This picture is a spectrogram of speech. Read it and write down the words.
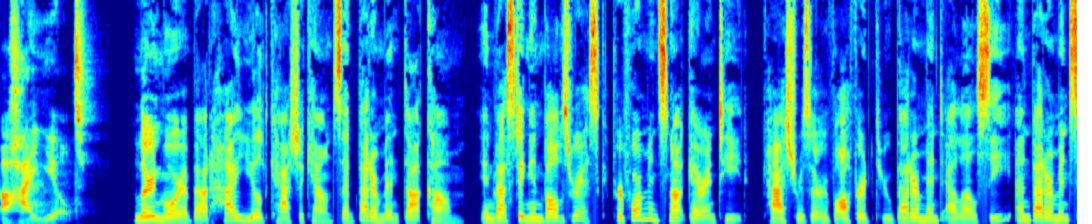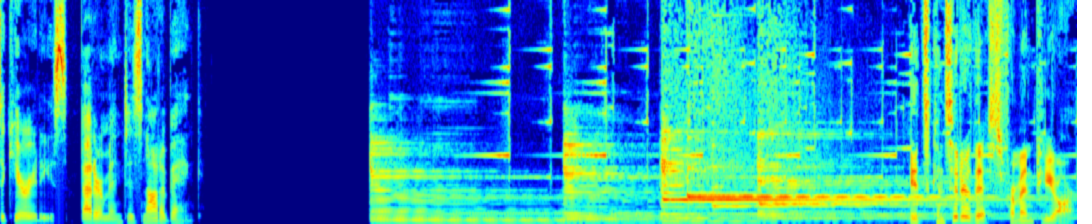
a high yield. Learn more about high yield cash accounts at betterment.com. Investing involves risk, performance not guaranteed. Cash reserve offered through Betterment LLC and Betterment Securities. Betterment is not a bank. It's Consider This from NPR.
